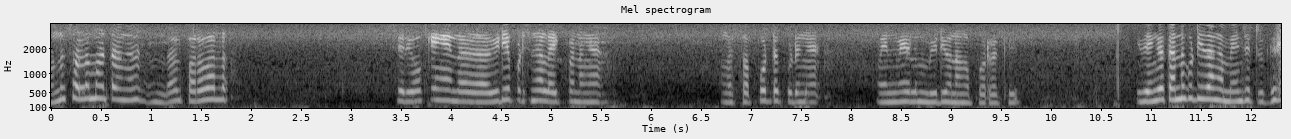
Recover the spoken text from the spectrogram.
ஒன்றும் சொல்ல மாட்டாங்க. இருந்தாலும் பரவாயில்ல. சரி ஓகேங்க இந்த வீடியோ பிடிச்சிருந்தா லைக் பண்ணுங்கள் உங்கள் சப்போர்ட்டை கொடுங்க. மென்மேலும் வீடியோ நாங்கள் போடுறதுக்கு. இது எங்கள் கண்ணுக்குட்டி தாங்க மேய்ஞ்சிட்ருக்கு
